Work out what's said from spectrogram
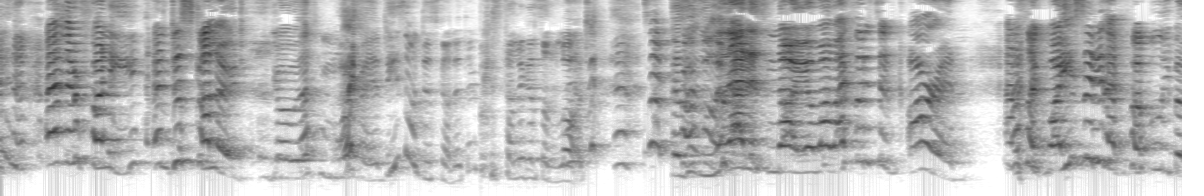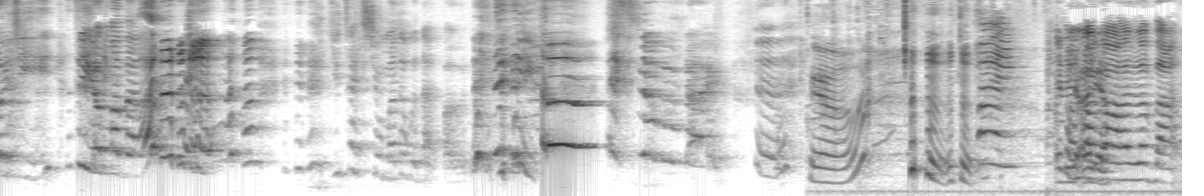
and they're funny and discolored. Yo, that's morbid. These aren't discolored. They're just telling us a lot. Does it look? That is not your mom. I thought it said Karen. And I was like, why are you sending that purple emoji to your mother? you text your mother with that phone. Stop him, no. Yeah. Hi. I did it earlier. I love that.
